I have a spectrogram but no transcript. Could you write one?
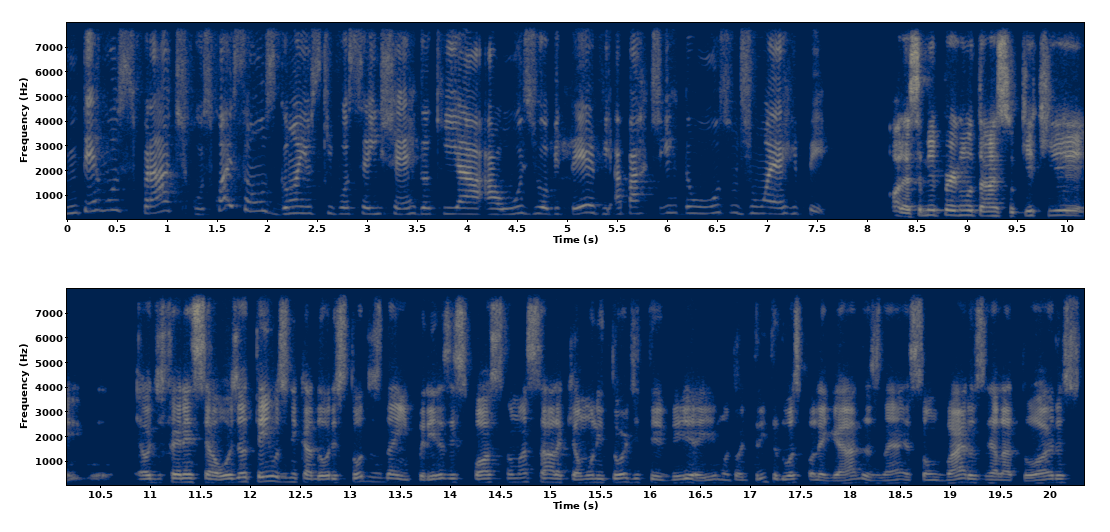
em termos práticos, quais são os ganhos que você enxerga que a, a USE obteve a partir do uso de um ERP? Olha, se me perguntasse o que, que é o diferencial hoje, eu tenho os indicadores todos da empresa expostos numa sala, que é um monitor de TV, aí, monitor de 32 polegadas, né? são vários relatórios,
